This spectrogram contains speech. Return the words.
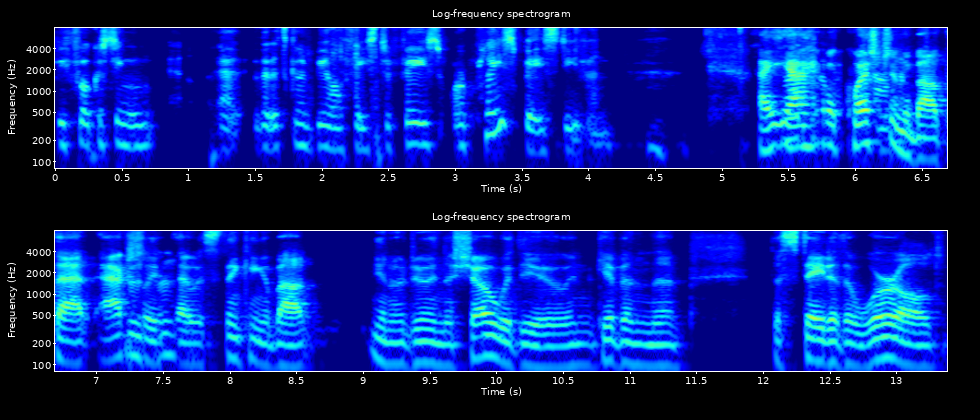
be focusing at, that it's going to be all face to face or place based even I, yeah, I have a question about that actually. Mm-hmm. I was thinking about you know doing the show with you, and given the the state of the world,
